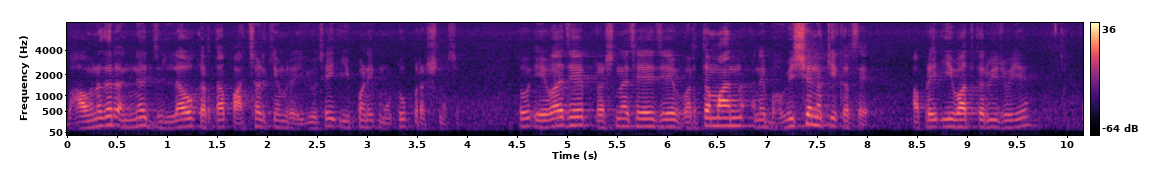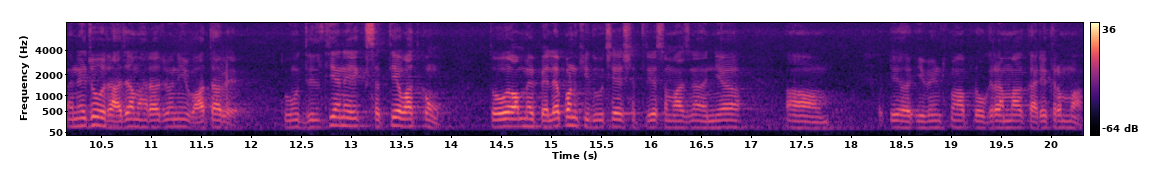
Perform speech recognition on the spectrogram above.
ભાવનગર અન્ય જિલ્લાઓ કરતાં પાછળ કેમ રહી ગયું છે એ પણ એક મોટું પ્રશ્ન છે. તો એવા જે પ્રશ્ન છે જે વર્તમાન અને ભવિષ્ય નક્કી કરશે, આપણે એ વાત કરવી જોઈએ. અને જો રાજા મહારાજોની વાત આવે, તો હું દિલથી અને એક સત્ય વાત કહું. તો અમે પહેલાં પણ કીધું છે ક્ષત્રિય સમાજના અન્ય ઇવેન્ટમાં પ્રોગ્રામમાં કાર્યક્રમમાં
